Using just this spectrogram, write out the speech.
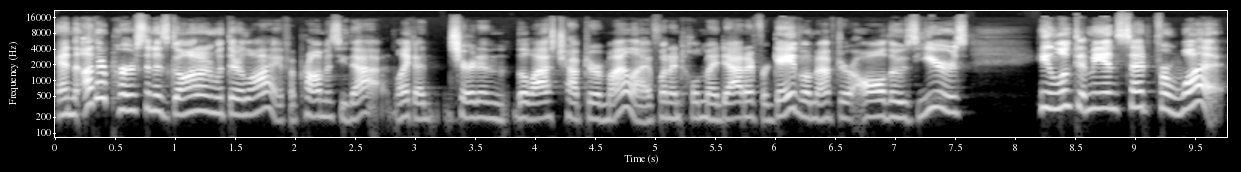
And the other person has gone on with their life. I promise you that. Like I shared in the last chapter of my life, when I told my dad I forgave him after all those years, he looked at me and said, For what?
